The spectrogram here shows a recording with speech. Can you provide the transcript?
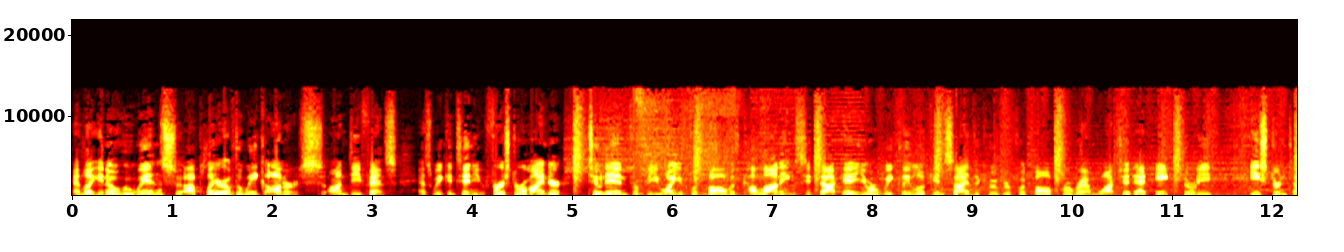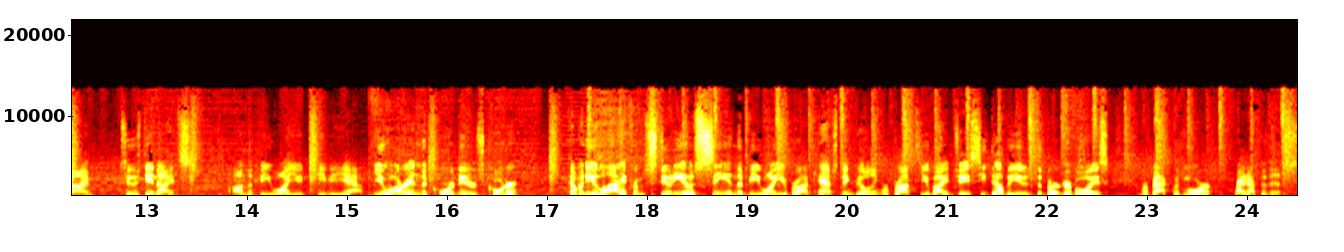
and let you know who wins uh, Player of the Week honors on defense as we continue. First, a reminder tune in for BYU football with Kalani Sitake, your weekly look inside the Cougar football program. Watch it at 8.30 Eastern Time, Tuesday nights on the BYU TV app. You are in the Coordinator's Corner. Coming to you live from Studio C in the BYU Broadcasting Building. We're brought to you by JCW's The Burger Boys. And we're back with more right after this.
